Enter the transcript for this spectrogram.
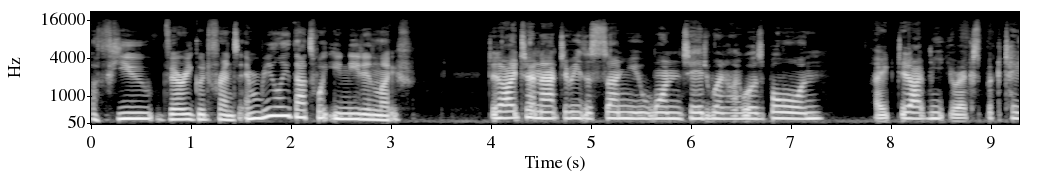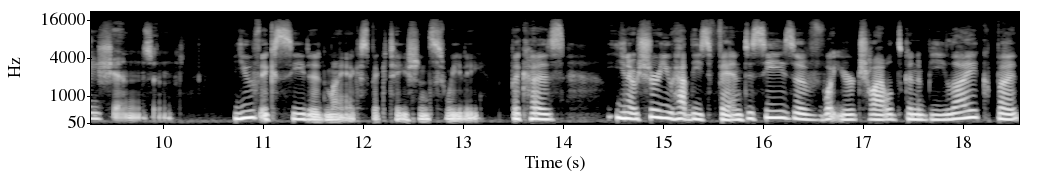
a few very good friends, and really, that's what you need in life. Did I turn out to be the son you wanted when I was born? Like, did I meet your expectations? And You've exceeded my expectations, sweetie, because you know, sure, you have these fantasies of what your child's going to be like, but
